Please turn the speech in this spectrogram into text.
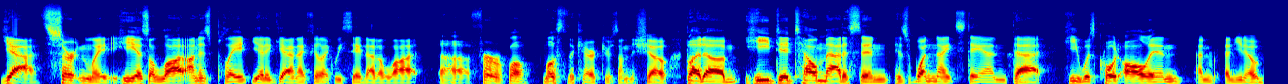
Yeah, certainly. He has a lot on his plate. Yet again, I feel like we say that a lot uh, for well most of the characters on the show. But um, he did tell Madison his one night stand that he was quote all in and and you know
